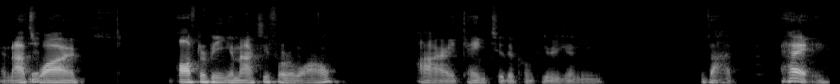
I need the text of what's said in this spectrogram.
And that's yeah. why after being in Maxi for a while, I came to the conclusion that hey,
